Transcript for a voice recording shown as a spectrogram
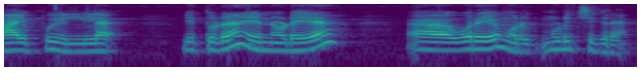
வாய்ப்பு இல்லை. இத்துடன் என்னுடைய உரையை முறை முடிச்சுக்கிறேன்.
